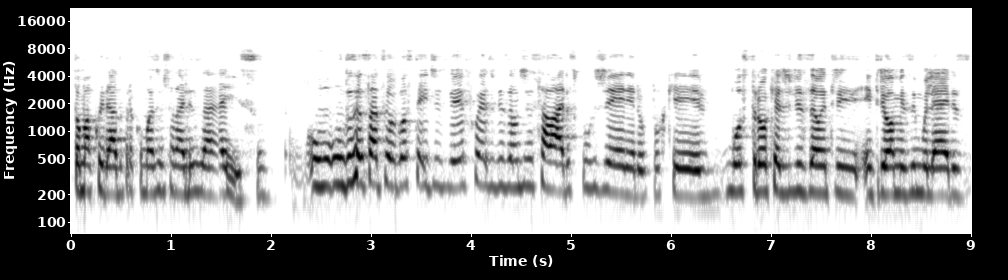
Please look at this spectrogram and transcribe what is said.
tomar cuidado para como a gente analisar isso. Um, um, dos resultados que eu gostei de ver foi a divisão de salários por gênero, porque mostrou que a divisão entre, entre homens e mulheres,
